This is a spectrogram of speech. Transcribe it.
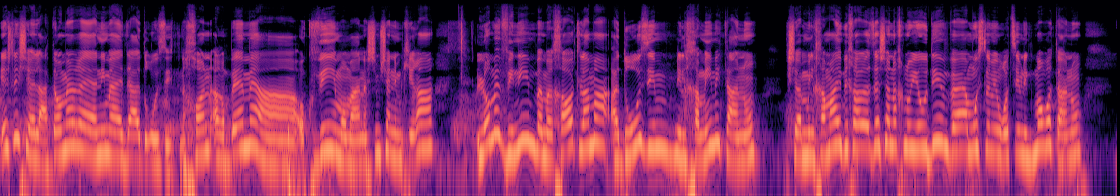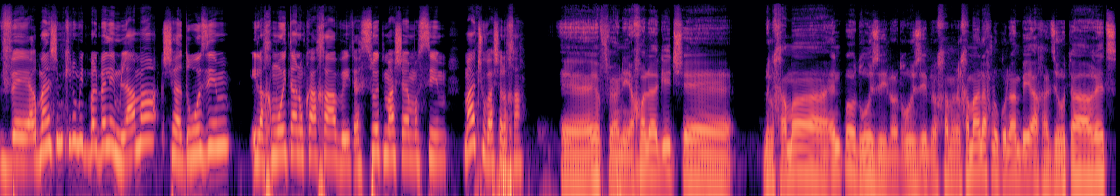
יש לי שאלה, אתה אומר אה, אני מהעדה הדרוזית, נכון? הרבה מהעוקבים או מהאנשים שאני מכירה לא מבינים במרכאות למה הדרוזים נלחמים איתנו כשהמלחמה היא בכלל על זה שאנחנו יהודים והמוסלמים רוצים לגמור אותנו והרבה אנשים כאילו מתבלבלים למה שהדרוזים יילחמו איתנו ככה ויתעשו את מה שהם עושים מה התשובה שלך? אה, יופי, אני יכול להגיד שמלחמה, אין פה דרוזי, לא דרוזי, מלחמה, מלחמה אנחנו כולם ביחד, זה אותה ארץ,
